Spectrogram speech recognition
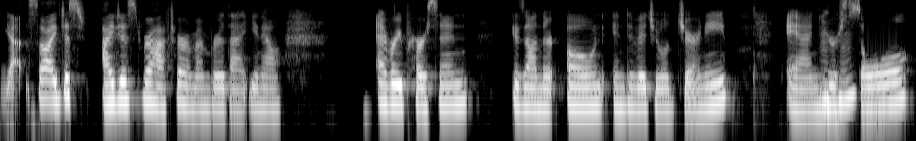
yeah. So I just, I just have to remember that, you know, every person is on their own individual journey and mm-hmm. your soul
